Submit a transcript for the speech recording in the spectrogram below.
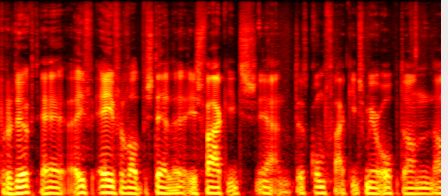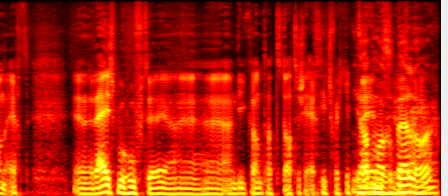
product. Hè. Even, even wat bestellen is vaak iets, ja, dat komt vaak iets meer op dan, dan echt een reisbehoefte. Ja, aan die kant, dat, dat is echt iets wat je Je had mogen bellen hoor.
